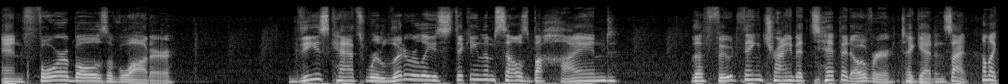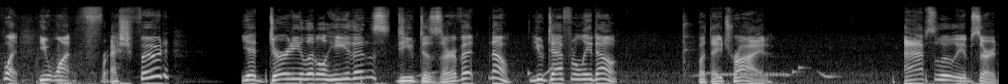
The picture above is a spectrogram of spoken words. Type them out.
and four bowls of water. These cats were literally sticking themselves behind the food thing trying to tip it over to get inside. I'm like, "What? You want fresh food? You dirty little heathens? Do you deserve it? No, you definitely don't." But they tried. Absolutely absurd.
